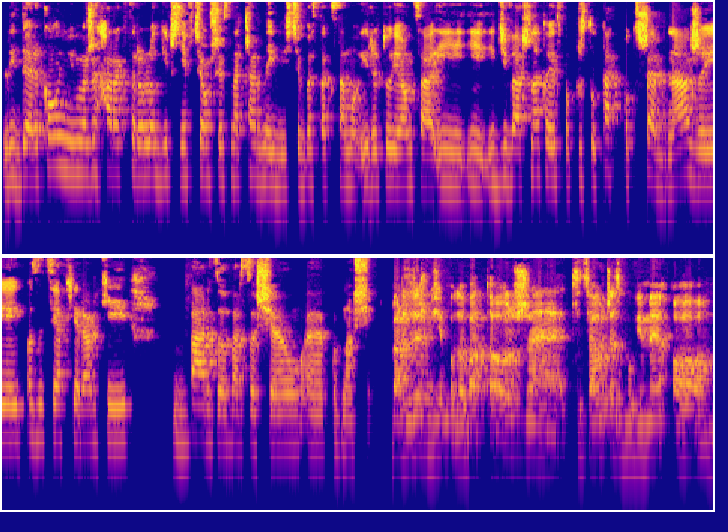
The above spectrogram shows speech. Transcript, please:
liderką, mimo że charakterologicznie wciąż jest na czarnej liście, bo jest tak samo irytująca i, i, i dziwaczna, to jest po prostu tak potrzebna, że jej pozycja w hierarchii bardzo, bardzo się e, podnosi. Bardzo też mi się podoba to, że cały czas mówimy o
